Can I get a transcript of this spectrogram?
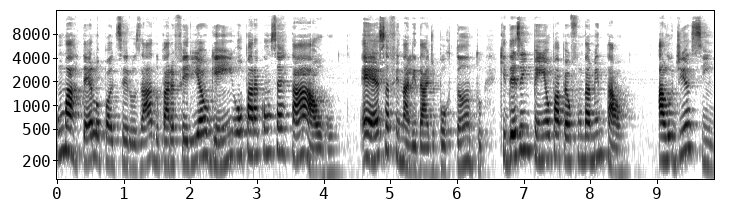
Um martelo pode ser usado para ferir alguém ou para consertar algo. É essa finalidade, portanto, que desempenha o papel fundamental. Aludir assim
